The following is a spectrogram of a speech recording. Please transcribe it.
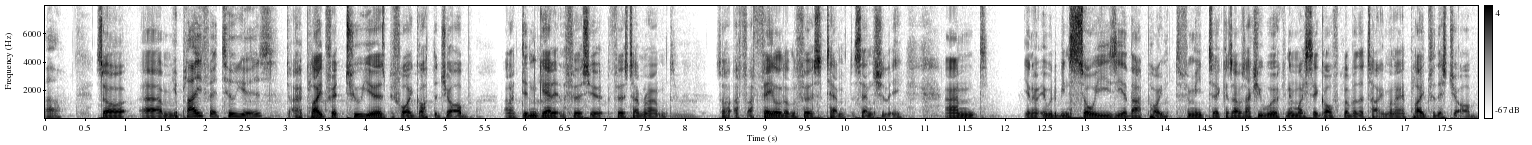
wow So um, you applied for it two years I applied for it two years before I got the job, and I didn't get it the first year, first time round. So I, f- I failed on the first attempt essentially, and you know it would have been so easy at that point for me to because I was actually working in Maesteg Golf Club at the time when I applied for this job,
